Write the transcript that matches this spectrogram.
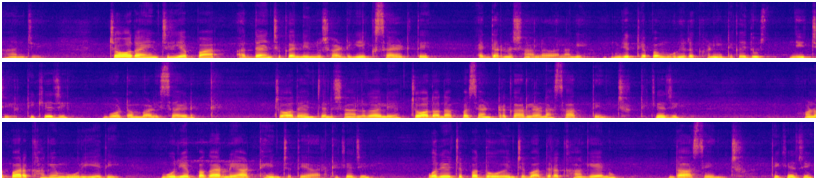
ਹਾਂਜੀ। 14 ਇੰਚ ਹੀ ਆਪਾਂ ਅੱਧਾ ਇੰਚ ਕਰਨੀ ਨੂੰ ਛੱਡ ਕੇ ਇੱਕ ਸਾਈਡ ਤੇ ਇੱਧਰ ਨਿਸ਼ਾਨ ਲਗਾ ਲਾਂਗੇ। ਜਿੱਥੇ ਆਪਾਂ ਮੂਰੀ ਰੱਖਣੀ ਹੈ, ਠੀਕ ਹੈ ਜੀ ਨੀਚੇ, ਠੀਕ ਹੈ ਜੀ ਬਾਟਮ ਵਾਲੀ ਸਾਈਡ 14 ਇੰਚ ਨਿਸ਼ਾਨ ਲਗਾ ਲਿਆ। 14 ਦਾ ਆਪਾਂ ਸੈਂਟਰ ਕਰ ਲੈਣਾ 7 ਇੰਚ, ਠੀਕ ਹੈ ਜੀ। ਹੁਣ ਆਪਾਂ ਰੱਖਾਂਗੇ ਮੂਰੀ ਇਹਦੀ। ਮੂਰੀ ਆਪਾਂ ਕਰਨੀ ਹੈ 8 ਇੰਚ ਤਿਆਰ, ਠੀਕ ਹੈ ਜੀ। ਉਹਦੇ ਵਿੱਚ ਆਪਾਂ 2 ਇੰਚ ਵੱਧ ਰੱਖਾਂਗੇ ਇਹਨੂੰ 10 ਇੰਚ, ਠੀਕ ਹੈ ਜੀ।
